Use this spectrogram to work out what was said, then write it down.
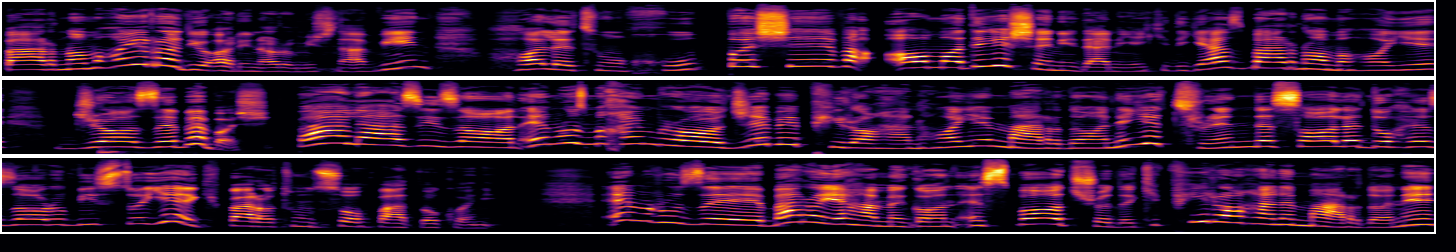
برنامه های رادیو آرینا رو میشنوین حالتون خوب باشه و آماده شنیدن یکی دیگه از برنامه های جاذبه باشید. بله عزیزان امروز می‌خوایم راجع به پیراهن های مردانه ترند سال 2021 براتون صحبت بکنیم. امروزه برای همگان اثبات شده که پیراهن مردانه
